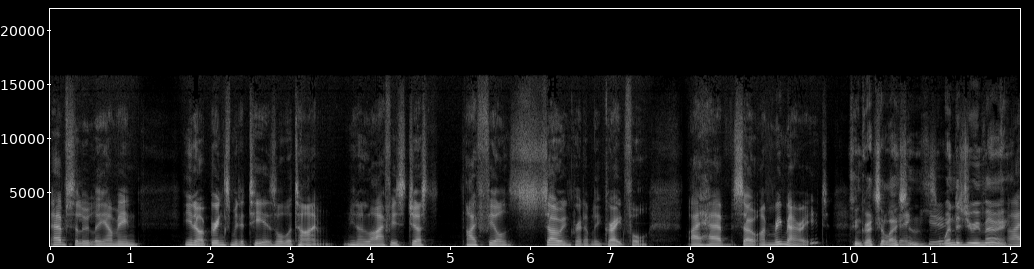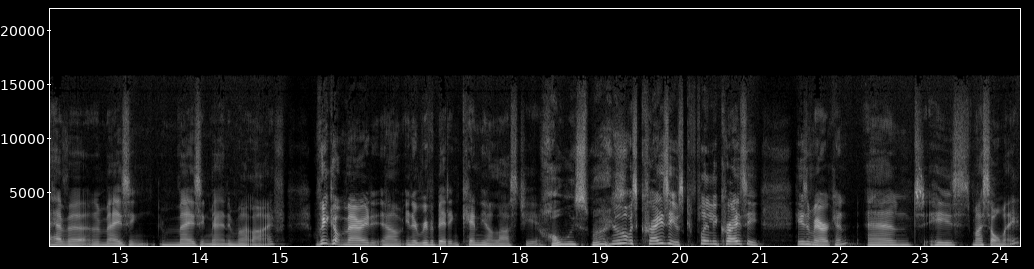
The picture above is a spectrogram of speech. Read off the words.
absolutely. I mean, you know, it brings me to tears all the time. You know, life is just, I feel so incredibly grateful. I have, so I'm remarried. Congratulations. When did you remarry? I have a, an amazing, amazing man in my life. We got married um, in a riverbed in Kenya last year. Holy smokes. No, it was crazy. It was completely crazy. He's American and he's my soulmate.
